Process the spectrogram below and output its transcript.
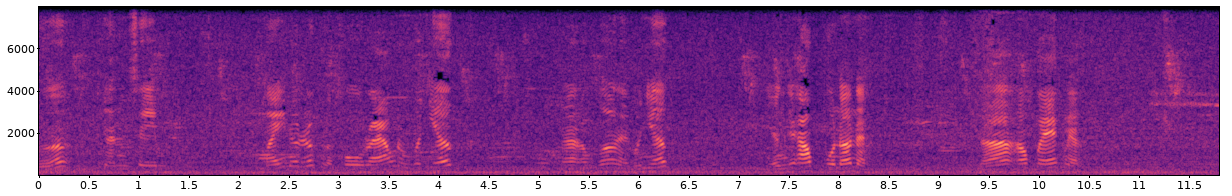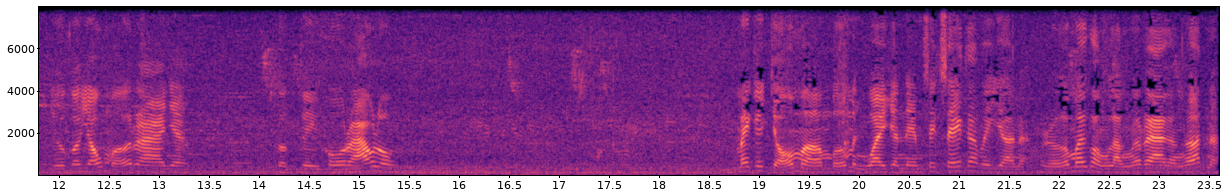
nữa cho anh xem. Máy nó rất là khô ráo không có nhớt. À, không có hề có nhớt. Những cái ốc của nó nè. Đó ốc ác nè. Chưa có dấu mở ra nha. Cực kỳ khô ráo luôn. Mấy cái chỗ mà bữa mình quay cho anh em xét xét á bây giờ nè rửa mới còn lần nó ra gần hết nè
